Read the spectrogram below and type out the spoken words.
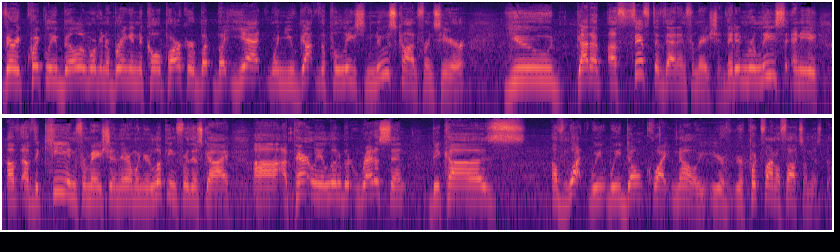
very quickly, Bill, and we're going to bring in Nicole Parker, but but yet, when you got the police news conference here, you got a, a fifth of that information. They didn't release any of, of the key information there. When you're looking for this guy, uh, apparently a little bit reticent because of what? We, we don't quite know. Your, your quick final thoughts on this, Bill.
